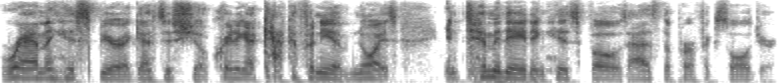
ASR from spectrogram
ramming his spear against his shield, creating a cacophony of noise, intimidating his foes as the perfect soldier.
